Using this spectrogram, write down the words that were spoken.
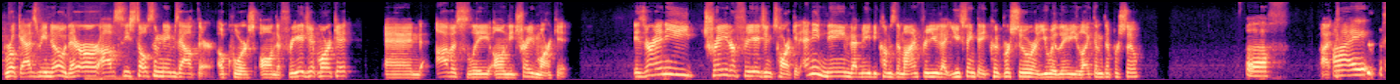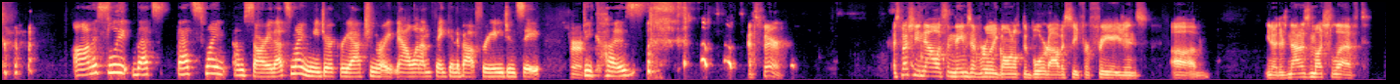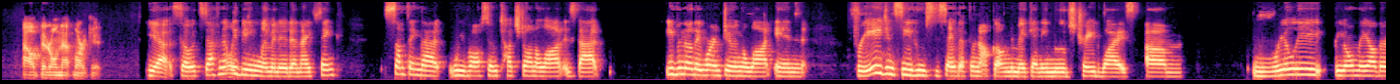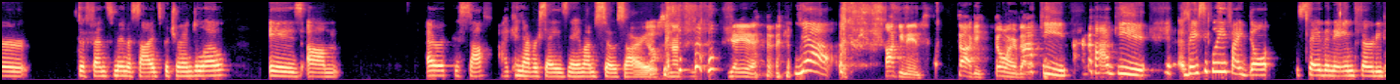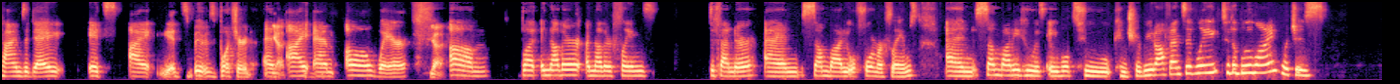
Brooke, as we know, there are obviously still some names out there, of course, on the free agent market and obviously on the trade market. Is there any trade or free agent target, any name that maybe comes to mind for you that you think they could pursue or you would maybe like them to pursue? Ugh, I, I honestly, that's that's my. I'm sorry, that's my knee jerk reaction right now when I'm thinking about free agency. Sure. Because that's fair. Especially now, some names have really gone off the board. Obviously, for free agents, um, you know, there's not as much left out there on that market. Yeah, so it's definitely being limited, and I think something that we've also touched on a lot is that even though they weren't doing a lot in free agency, who's to say that they're not going to make any moves trade wise? Um, really, the only other defenseman besides Pietrangelo is um, Eric Gustaf. I can never say his name. I'm so sorry. yeah, yeah. yeah. Hockey names. Hockey. Don't worry about hockey. it. Hockey. Hockey. Basically, if I don't say the name 30 times a day, it's I it's it was butchered and yes. I am aware. Yeah. Um but another another Flames defender and somebody or former Flames and somebody who is able to contribute offensively to the blue line, which is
